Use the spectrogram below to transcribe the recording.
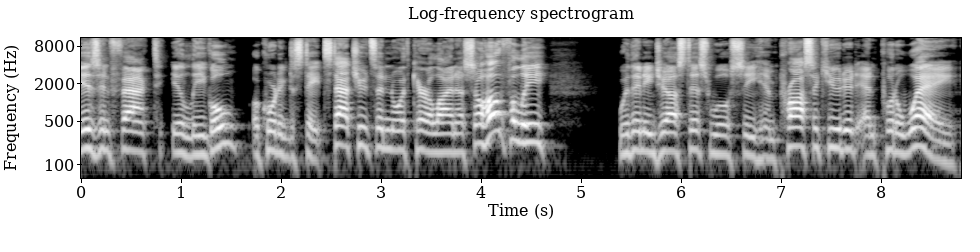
is in fact illegal according to state statutes in North Carolina. So hopefully, with any justice, we'll see him prosecuted and put away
